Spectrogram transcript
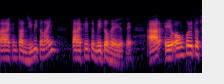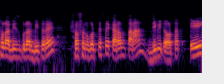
তারা কিন্তু আর জীবিত নাই তারা কিন্তু মৃত হয়ে গেছে। আর এই অঙ্কুরিত ছোলা বীজগুলোর ভিতরে শোষণ করতেছে কারণ তারা জীবিত। অর্থাৎ এই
